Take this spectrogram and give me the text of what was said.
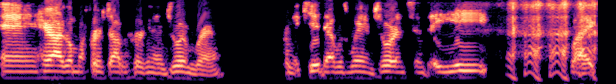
and here I go. My first job is working at Jordan Brand from a kid that was wearing Jordan since '88. like,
